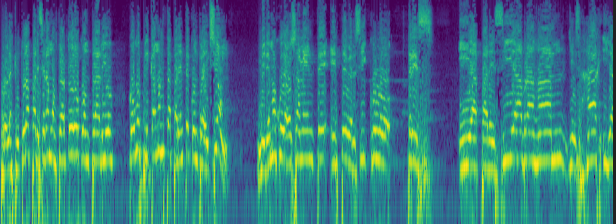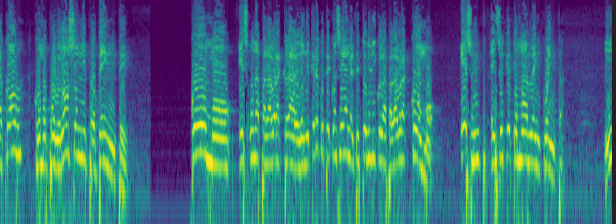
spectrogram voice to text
pero la escritura pareciera mostrar todo lo contrario, ¿cómo explicamos esta aparente contradicción? Miremos cuidadosamente este versículo 3. Y aparecía Abraham, Isaac y Jacob como poderoso omnipotente. Como es una palabra clave. Donde quiera que usted consiga en el texto bíblico la palabra como, eso, eso hay que tomarla en cuenta. ¿Mm?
